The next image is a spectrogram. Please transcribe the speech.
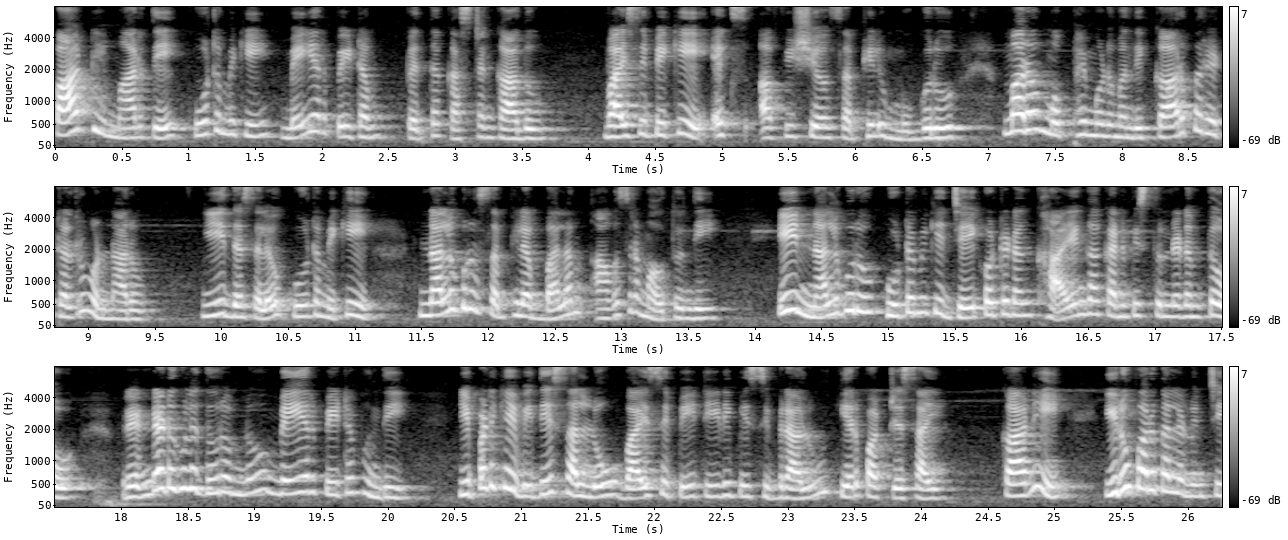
పార్టీ మారితే కూటమికి మేయర్ పీఠం పెద్ద కష్టం కాదు. వైసీపీకి ఎక్స్ అఫీషియో సభ్యులు ముగ్గురు మరో ముప్పై మూడు మంది కార్పొరేటర్లు ఉన్నారు. ఈ దశలో కూటమికి నలుగురు సభ్యుల బలం అవసరమవుతుంది. ఈ నలుగురు కూటమికి జైకొట్టడం ఖాయంగా కనిపిస్తుండటంతో రెండడుగుల దూరంలో మేయర్ పీఠం ఉంది. ఇప్పటికే విదేశాల్లో వైసీపీ టీడీపీ శిబిరాలు ఏర్పాటు చేశాయి. కానీ ఇరు వర్గాల నుంచి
